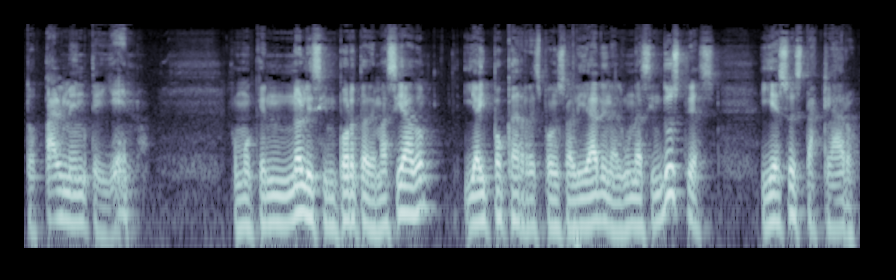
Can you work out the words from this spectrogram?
totalmente lleno. Como que no les importa demasiado y hay poca responsabilidad en algunas industrias. Y eso está claro.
